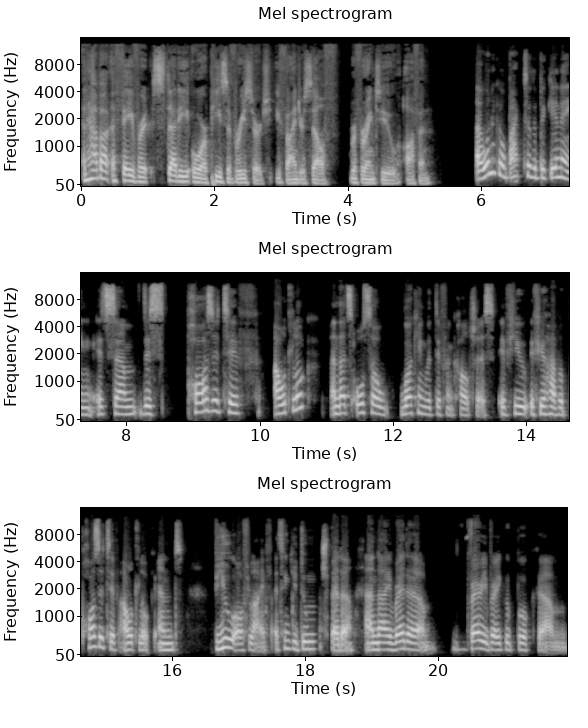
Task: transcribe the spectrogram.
And how about a favorite study or piece of research you find yourself referring to often? I want to go back to the beginning. It's um, this positive outlook, and that's also working with different cultures. If you if you have a positive outlook and view of life, I think you do much better. And I read a very very good book, um,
